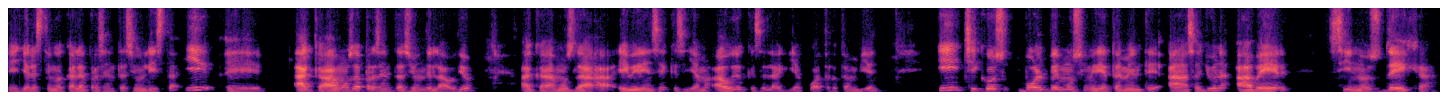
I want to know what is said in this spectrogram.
Eh, ya les tengo acá la presentación lista y acabamos la presentación del audio. Acabamos la evidencia que se llama audio, que es de la guía 4 también. Y chicos, volvemos inmediatamente a Sayuna a ver si nos deja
